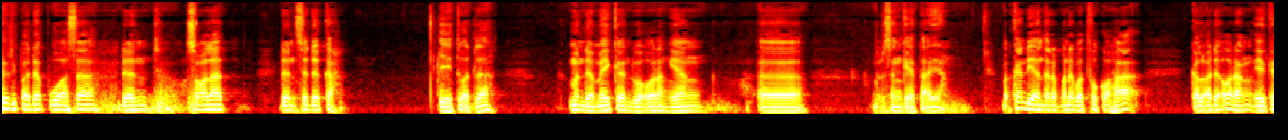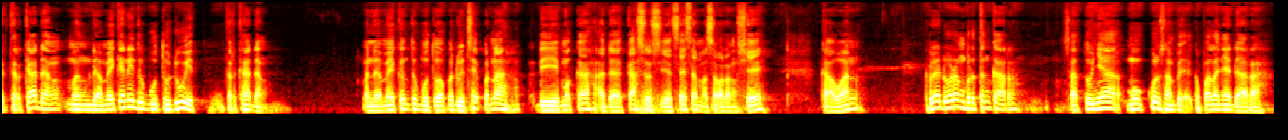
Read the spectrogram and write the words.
daripada puasa dan sholat dan sedekah. Yaitu adalah mendamaikan dua orang yang uh, bersengketa ya. Bahkan di antara pendapat fuqaha, kalau ada orang, ya terkadang mendamaikan itu butuh duit, terkadang. Mendamaikan itu butuh apa duit. Saya pernah di Mekah ada kasus ya, saya sama seorang syekh, kawan. Kemudian dua orang bertengkar, satunya mukul sampai kepalanya darah.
